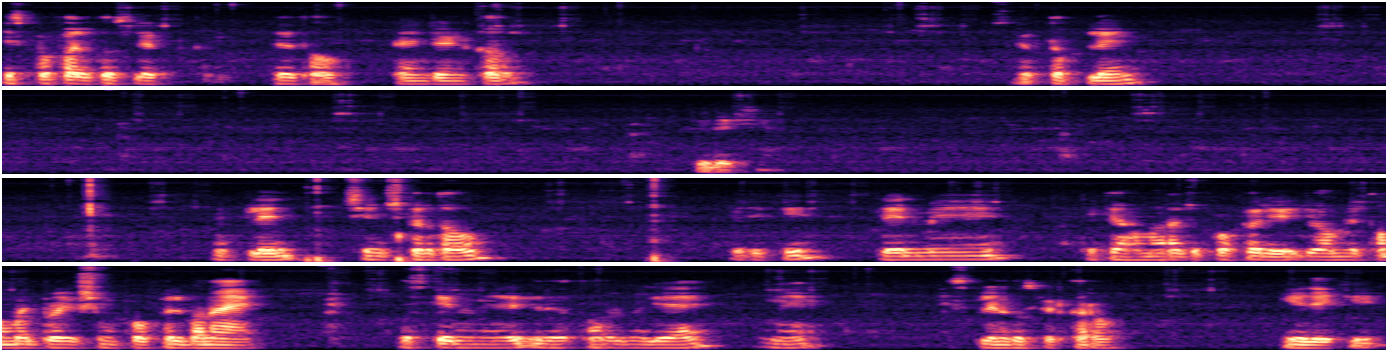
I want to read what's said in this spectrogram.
इस प्रोफ़ाइल को सिलेक्ट देता हूँ। टेंजेंट करो। A plane ये देखिए मैं प्लेन चेंज करता हूँ। ये देखिए प्लेन में देखिए हमारा जो प्रोफ़ाइल है, जो हमने कम्बाइन प्रोजेक्शन प्रोफ़ाइल बनाया है, उसके में मेरे कॉर्नर में लिया है। मैं इस प्लेन को सेलेक्ट कर रहा हूँ। ये देखिए।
